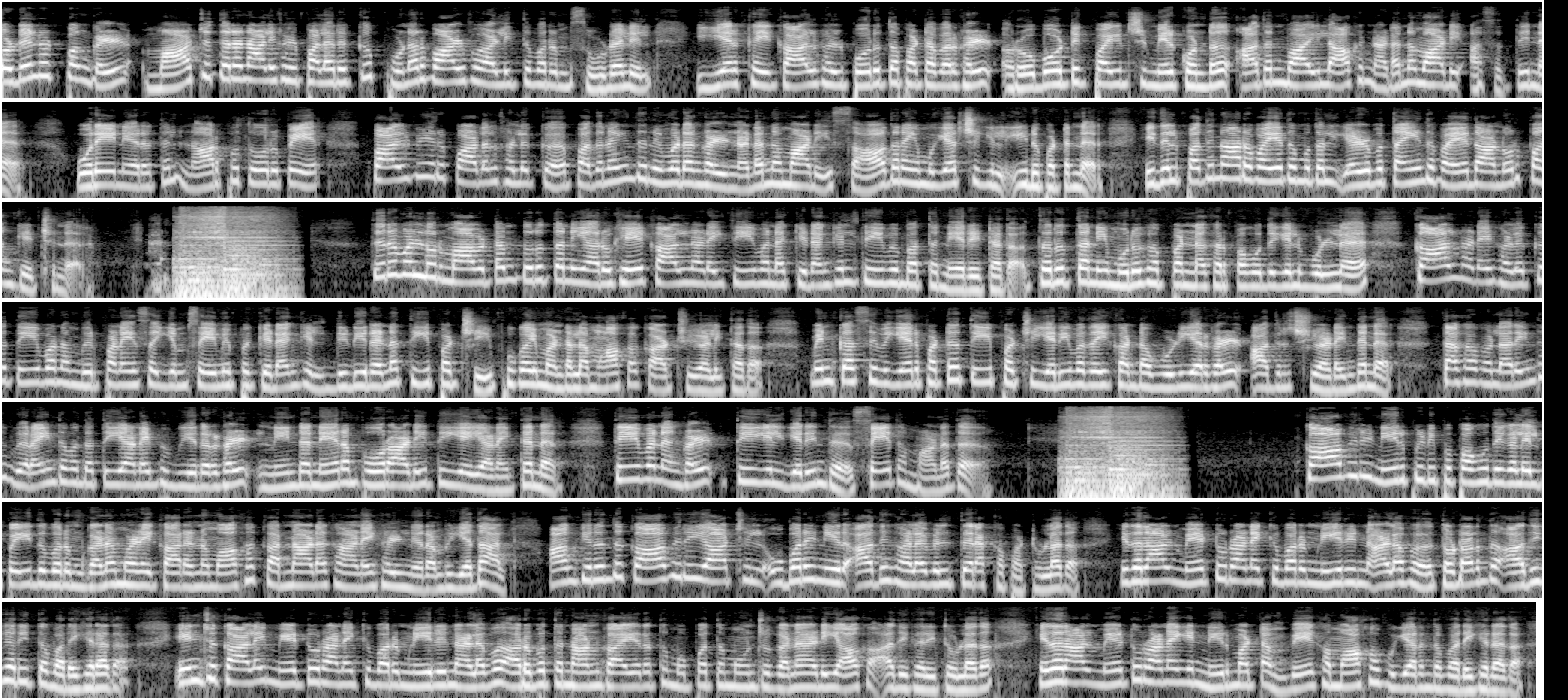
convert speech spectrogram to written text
தொழில்நுட்பங்கள் மாற்றுத்திறனாளிகள் பலருக்கு புனர்வாழ்வு அளித்து வரும் சூழலில் இயற்கை கால்கள் பொருத்தப்பட்டவர்கள் ரோபோட்டிக் பயிற்சி மேற்கொண்டு அதன் வாயிலாக நடனமாடி அசத்தினர். ஒரே நேரத்தில் நாற்பத்தோரு பேர் பல்வேறு பாடல்களுக்கு பதினைந்து நிமிடங்கள் நடனமாடி சாதனை முயற்சியில் ஈடுபட்டனர். இதில் பதினாறு வயது முதல் எழுபத்தைந்து வயதானோர் பங்கேற்றனர். திருவள்ளூர் மாவட்டம் திருத்தணி அருகே கால்நடை தீவன கிடங்கில் தீ விபத்து நேரிட்டது. திருத்தணி முருகப்பன் நகர் பகுதியில் உள்ள கால்நடைகளுக்கு தீவனம் விற்பனை செய்யும் சேமிப்பு கிடங்கில் திடீரென தீப்பற்றி புகை மண்டலமாக காட்சியளித்தது. மின்கசிவு ஏற்பட்டு தீப்பற்றி எரிவதை கண்ட ஊழியர்கள் அதிர்ச்சியடைந்தனர். தகவல் அறிந்து விரைந்து வந்த தீயணைப்பு வீரர்கள் நீண்ட நேரம் போராடி தீயை அணைத்தனர். தீவனங்கள் தீயில் எரிந்து சேதமானது. காவிரி நீர்பிடிப்பு பகுதிகளில் பெய்து வரும் கனமழை காரணமாக கர்நாடக அணைகள் நிரம்பியதால் அங்கிருந்து காவிரி ஆற்றில் உபரி நீர் அதிக அளவில் திறக்கப்பட்டுள்ளது. இதனால் மேட்டூர் அணைக்கு வரும் நீரின் அளவு தொடர்ந்து அதிகரித்து வருகிறது. இன்று காலை மேட்டூர் அணைக்கு வரும் நீரின் அளவு அறுபத்தி நான்காயிரத்து முப்பத்து மூன்று கன அடியாக அதிகரித்துள்ளது. இதனால் மேட்டூர் அணையின் நீர்மட்டம் வேகமாக உயர்ந்து வருகிறது.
